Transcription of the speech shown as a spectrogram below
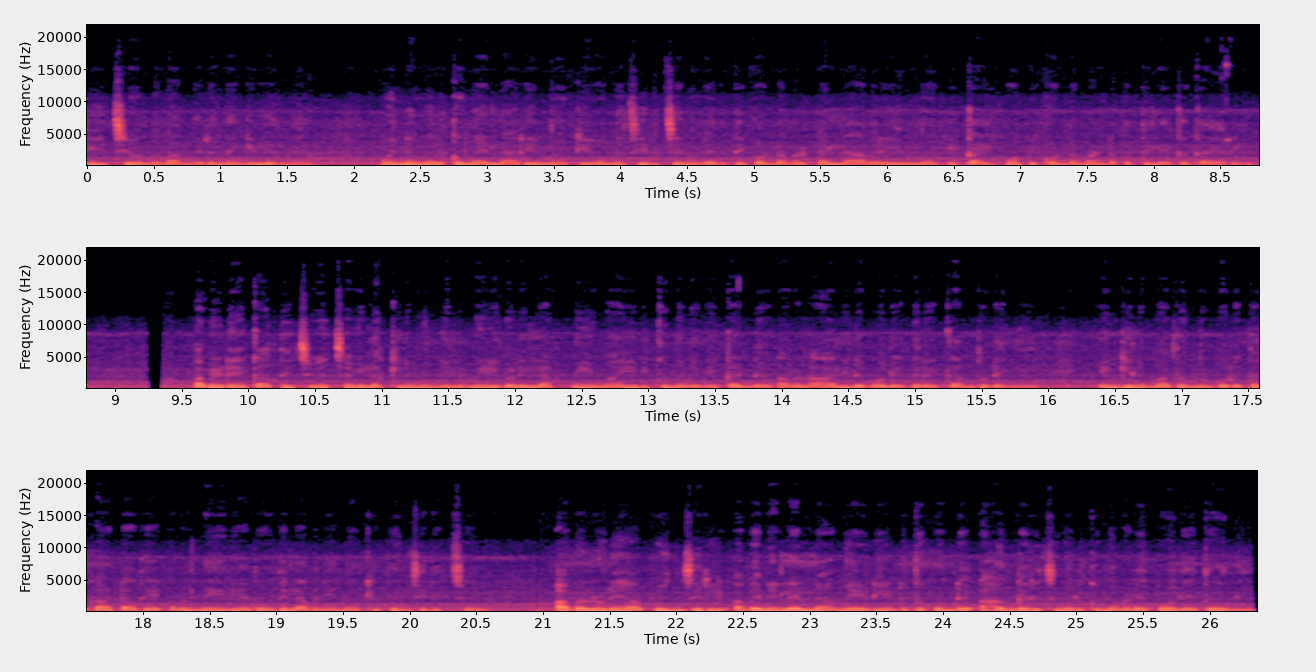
ചേച്ചി ഒന്ന് വന്നിരുന്നെങ്കിൽ എന്ന്. മുന്നിൽ നിൽക്കുന്ന എല്ലാവരെയും നോക്കി ഒന്ന് ചിരിച്ചെന്ന് വരുത്തിക്കൊണ്ടവൾ എല്ലാവരെയും നോക്കി കൈകൂപ്പിക്കൊണ്ട് മണ്ഡപത്തിലേക്ക് കയറി. അവിടെ കത്തിച്ചു വെച്ച വിളക്കിനു മുന്നിൽ മിഴികളിൽ അഗ്നിയുമായി ഇരിക്കുന്നവനെ കണ്ട് അവൾ ആലില പോലെ വിറയ്ക്കാൻ തുടങ്ങി. എങ്കിലും അതൊന്നും പുറത്തു കാട്ടാതെ അവൾ നേരിയ തോതിൽ അവനെ നോക്കി പുഞ്ചിരിച്ചു. അവളുടെ ആ പുഞ്ചിരി അവനിലെല്ലാം നേടിയെടുത്തുകൊണ്ട് അഹങ്കരിച്ചു നിൽക്കുന്നവളെ പോലെ തോന്നി.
